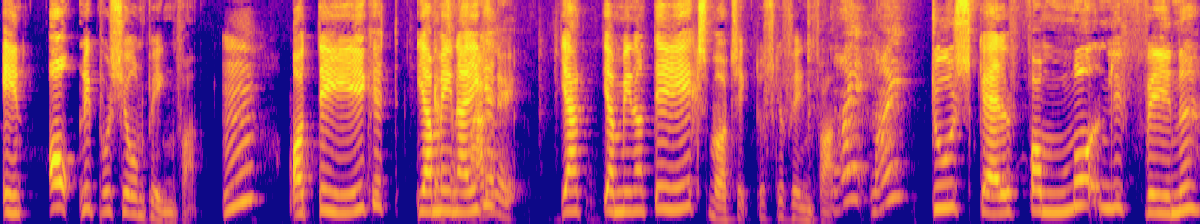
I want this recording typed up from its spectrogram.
en ordentlig portion penge frem. Mm. Og det er ikke, jeg mener mange ikke, af. Jeg, jeg mener, det er ikke småting, du skal finde frem. Nej, nej. Du skal formodentlig finde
